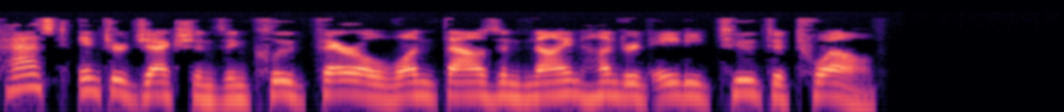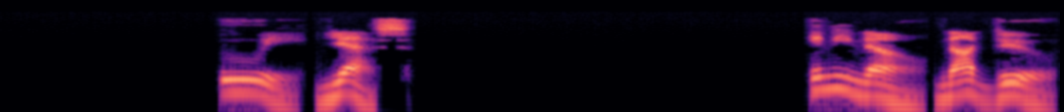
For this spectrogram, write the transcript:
Past interjections include Ferrell 1982 to 12. Ui, yes, Ini no, not do.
